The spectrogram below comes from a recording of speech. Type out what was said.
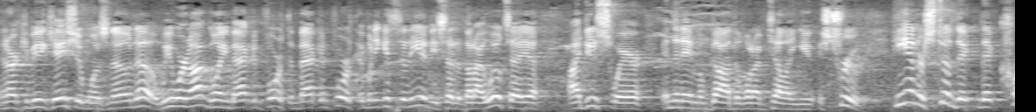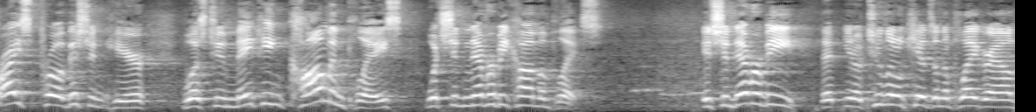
and our communication was no, no. We were not going back and forth and back and forth. And when he gets to the end, he said, But I will tell you, I do swear in the name of God that what I'm telling you is true. He understood that, that Christ's prohibition here was to making commonplace what should never be commonplace. It should never be that, you know, two little kids on the playground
